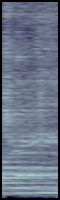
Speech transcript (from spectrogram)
dream.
